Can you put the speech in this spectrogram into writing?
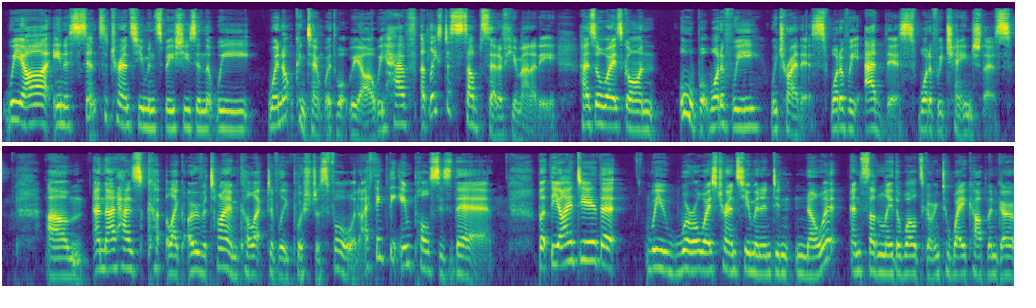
we are in a sense a transhuman species in that we we're not content with what we are. We have at least a subset of humanity has always gone, "Oh, but what if we we try this? What if we add this? What if we change this?" Um, and that has co- like over time collectively pushed us forward. I think the impulse is there, but the idea that we were always transhuman and didn't know it. And suddenly the world's going to wake up and go,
